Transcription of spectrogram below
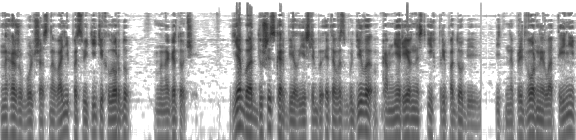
нахожу больше оснований посвятить их лорду многоточие. Я бы от души скорбел, если бы это возбудило ко мне ревность их преподобия, ведь на придворной латыни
